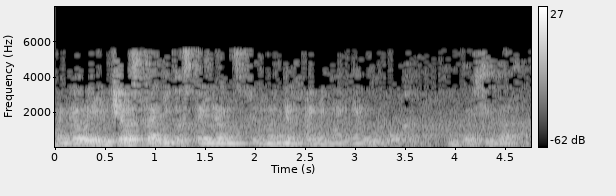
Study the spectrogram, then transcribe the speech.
мы говорим часто о непостоянстве, но нет понимания глубокого. Это всегда так.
